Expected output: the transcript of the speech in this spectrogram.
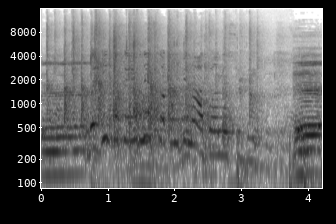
Ведіть до керівництва комбінату, а не сюди. Е,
